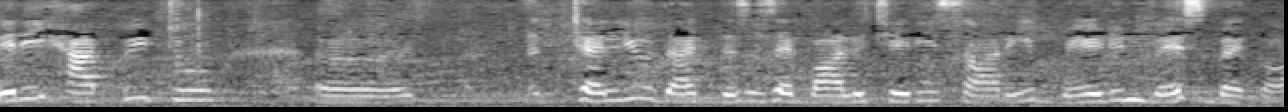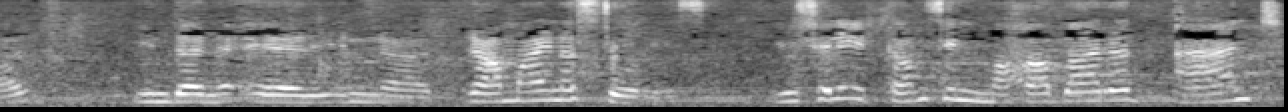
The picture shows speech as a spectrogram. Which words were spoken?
very happy to tell you that this is a Balucheri sari made in West Bengal in the uh, in uh, Ramayana stories. Usually it comes in Mahabharat and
